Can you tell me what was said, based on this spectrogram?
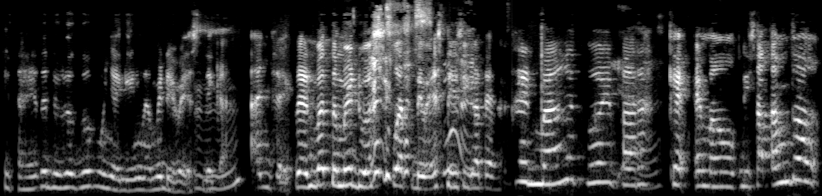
ceritanya tuh dulu gue punya geng namanya DWSD kan. Mhm. Anjay, keren banget namanya dua squad DWSD singkatnya. Keren banget boy, Iya. parah. Kayak emang di Satam tuh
